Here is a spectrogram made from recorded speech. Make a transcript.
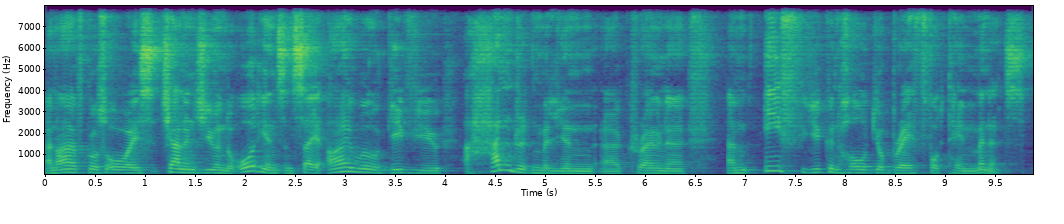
And I, of course, always challenge you in the audience and say, I will give you a hundred million uh, um, if you can hold your breath for 10 minutes.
